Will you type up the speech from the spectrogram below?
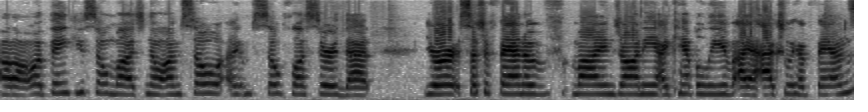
oh, thank you so much. No, I'm so I'm so flustered that you're such a fan of mine, Johnny. I can't believe I actually have fans.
